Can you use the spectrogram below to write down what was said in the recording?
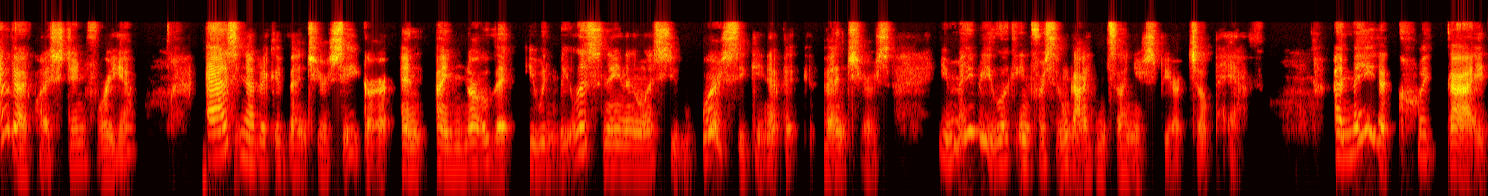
I've got a question for you. As an epic adventure seeker, and I know that you wouldn't be listening unless you were seeking epic adventures, you may be looking for some guidance on your spiritual path. I made a quick guide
